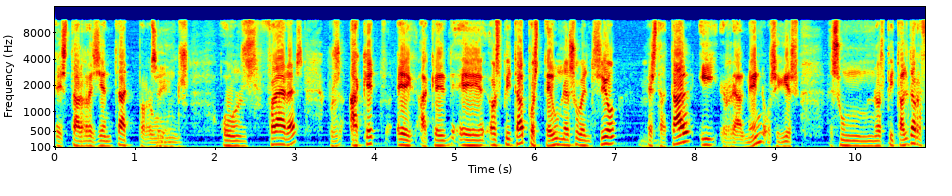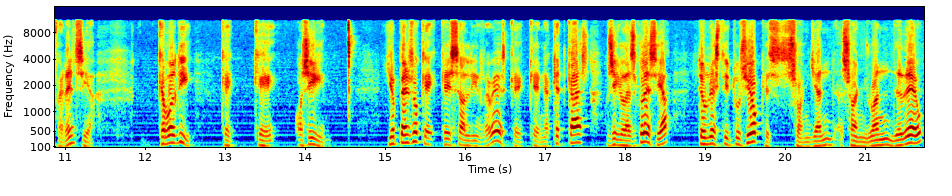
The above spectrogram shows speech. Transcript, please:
està regentat per Sí. uns, uns frares doncs aquest, eh, aquest eh, hospital doncs, té una subvenció Mm. estatal i realment o sigui, és, és un hospital de referència què vol dir? Que, que, o sigui, jo penso que, que és a l'inrevés, que, que en aquest cas, o sigui, l'Església té una institució que és Sant Joan, Sant Joan de Déu,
